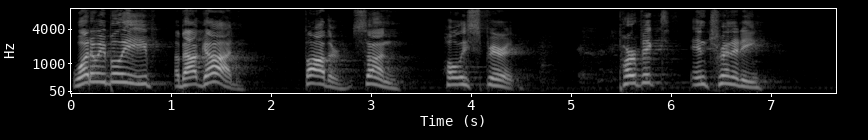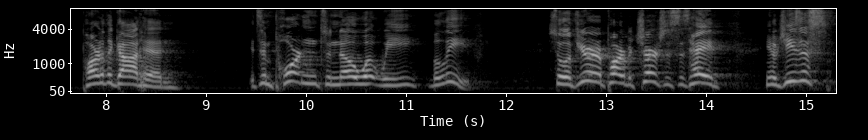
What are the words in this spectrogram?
What do we believe about God? Father, Son, Holy Spirit, perfect in Trinity, part of the Godhead, it's important to know what we believe. So if you're a part of a church that says, hey, you know, Jesus,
